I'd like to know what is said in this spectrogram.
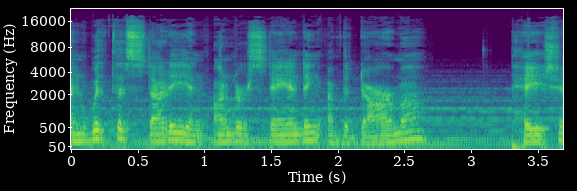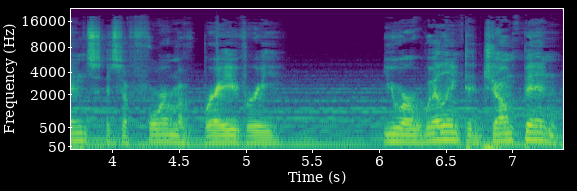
and with the study and understanding of the Dharma, patience is a form of bravery. You are willing to jump in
